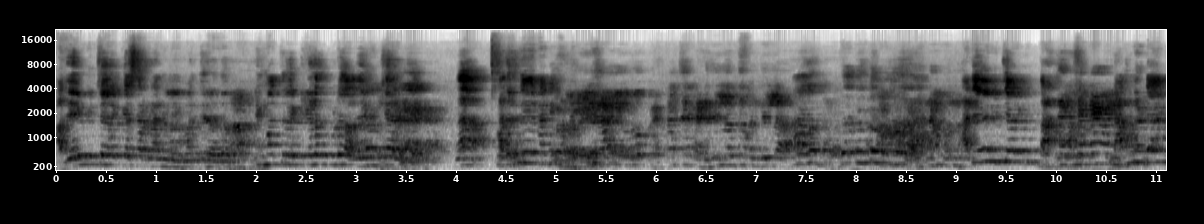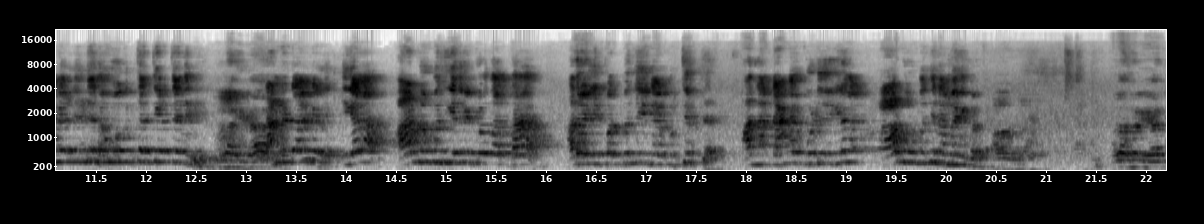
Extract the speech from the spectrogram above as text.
ಅದೇ ವಿಚಾರಕ್ಕೆ ಸರ್ ನಾನು ಇಲ್ಲಿ ಬಂದಿರೋದು ನಿಮ್ಮ ಹತ್ರ ಕೇಳೋದು ಕೂಡ ಅದೇ ವಿಚಾರಕ್ಕೆ ಅದನ್ನೇ ನನಗೆ ಈಗ ಇವರು? ಭ್ರಷ್ಟಾಚಾರ ನಡೆದಿಲ್ಲ ಅಂತ ಬಂದಿಲ್ಲ. ಅದೇ ವಿಚಾರಕ್ಕೆ ನನ್ನ ನಮ್ಮ ಡಾಂಗಲ್ಲಿಂದ ನಾವು ಹೋಗುತ್ತೆ ಅಂತ ಹೇಳ್ತಾ ಈಗ? ನನ್ನ ಡಾಂಗಲ್ ಈಗ ಆರ್ನೂರು ಮಂದಿ ಎದುರಿಗೆ ಕೊಡೋದರ್ಥ ಅದ್ರಲ್ಲಿ ಇಪ್ಪತ್ತು ಮಂದಿ ಈಗ ಗೊತ್ತಿರ್ತಾರೆ ಆ ನಾನು ಡಾಂಗಲ್ ಕೊಟ್ಟಿದ್ರೆ ಆರ್ನೂರು ಮಂದಿ ನಮ್ಮ ಮನೆಗೆ ಬರ್ತಾರೆ. ಹೌದು? ಅಲ್ಲ ಸರ್ ಯಾರು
